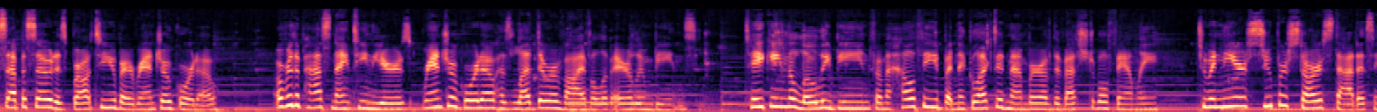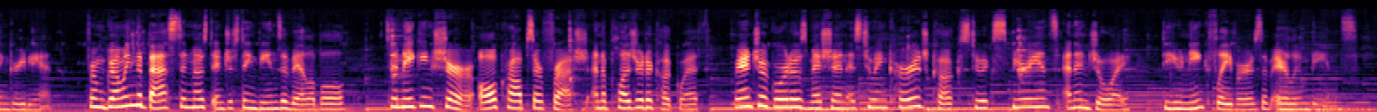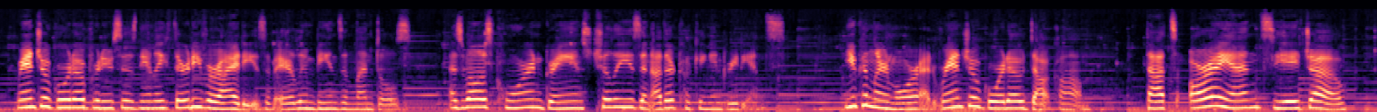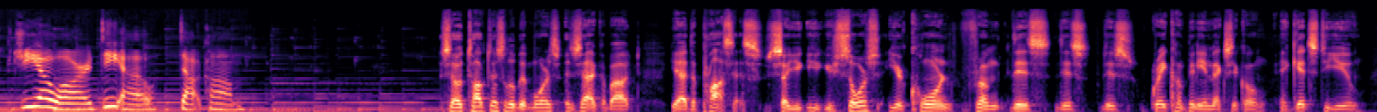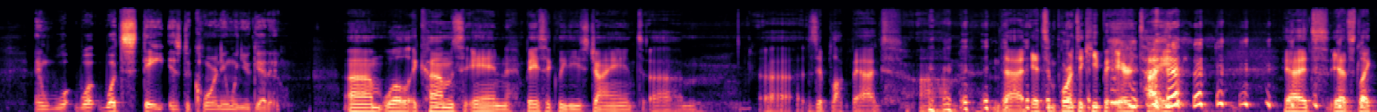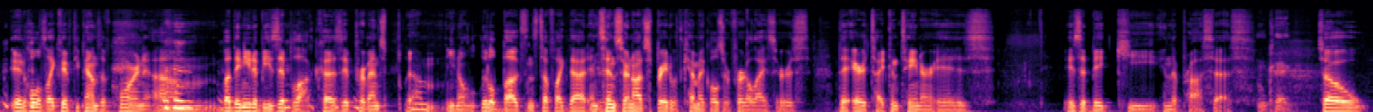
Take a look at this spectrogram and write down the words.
This episode is brought to you by Rancho Gordo. Over the past 19 years, Rancho Gordo has led the revival of heirloom beans, taking the lowly bean from a healthy but neglected member of the vegetable family to a near superstar status ingredient. From growing the best and most interesting beans available to making sure all crops are fresh and a pleasure to cook with, Rancho Gordo's mission is to encourage cooks to experience and enjoy the unique flavors of heirloom beans. Rancho Gordo produces nearly 30 varieties of heirloom beans and lentils, as well as corn, grains, chilies, and other cooking ingredients. You can learn more at ranchogordo.com. That's R A N C H O G O R D O.com. So talk to us a little bit more, Zack, about yeah the process. So you, you, you source your corn from this this this great company in Mexico. It gets to you, and what what what state is the corn in when you get it? Um, well, it comes in basically these giant um, uh, Ziploc bags um, that it's important to keep it airtight. Yeah, it's yeah, it's like it holds like 50 pounds of corn, um, but they need to be Ziploc because it prevents um, you know little bugs and stuff like that. And since they're not sprayed with chemicals or fertilizers, the airtight container is is a big key in the process. Okay. So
